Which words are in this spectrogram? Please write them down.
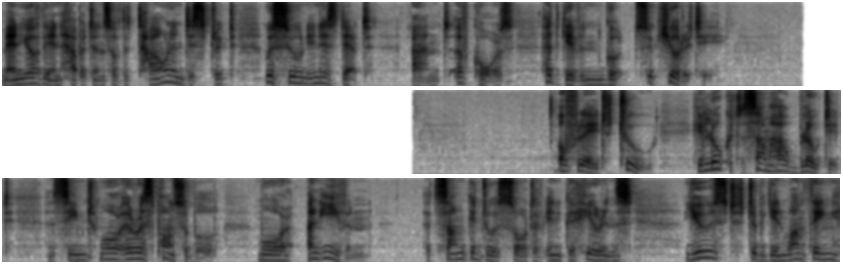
Many of the inhabitants of the town and district were soon in his debt and, of course, had given good security. Of late, too, he looked somehow bloated and seemed more irresponsible, more uneven, had sunk into a sort of incoherence, used to begin one thing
